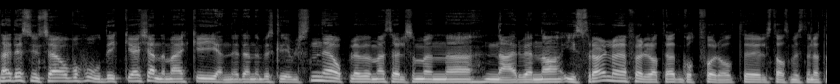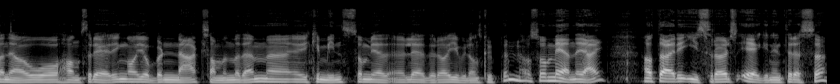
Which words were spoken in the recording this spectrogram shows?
Nei, det syns jeg overhodet ikke. Jeg kjenner meg ikke igjen i denne beskrivelsen. Jeg opplever meg selv som en nær venn av Israel, og jeg føler at jeg har et godt forhold til statsminister Netanyahu og hans regjering, og jobber nært sammen med dem, ikke minst som leder av giverlandsgruppen. Og så mener jeg at det er i Israels egen interesse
